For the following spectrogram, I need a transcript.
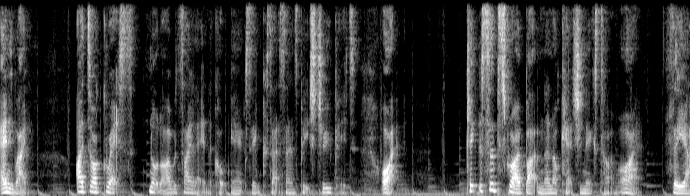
Anyway, I digress. Not that I would say that in a Cockney accent because that sounds a bit stupid. All right, click the subscribe button and I'll catch you next time. All right, see ya.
